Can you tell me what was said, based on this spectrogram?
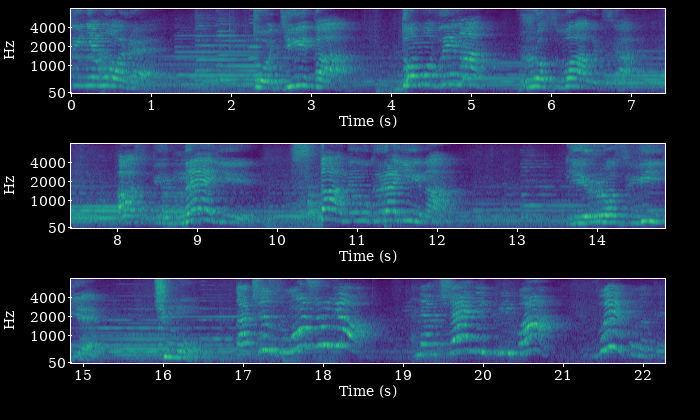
синє море. Тоді та домовина розвалиться, а з-під неї встане Україна і розвіє чму. Та чи зможу я, невчений кріпак, виконати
